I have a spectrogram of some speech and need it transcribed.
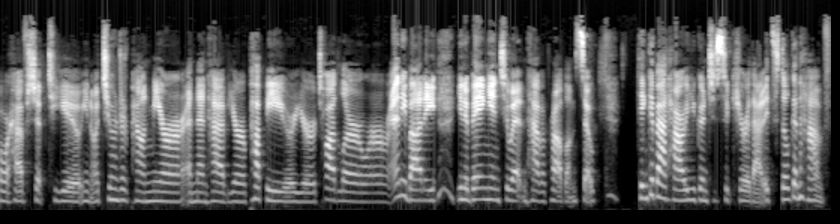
or have shipped to you, you know, a 200 pound mirror and then have your puppy or your toddler or anybody, you know, bang into it and have a problem. So think about how are you going to secure that? It's still going to have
